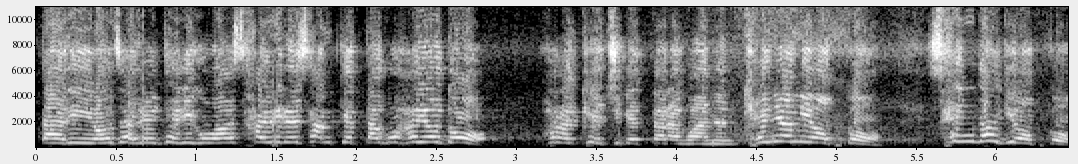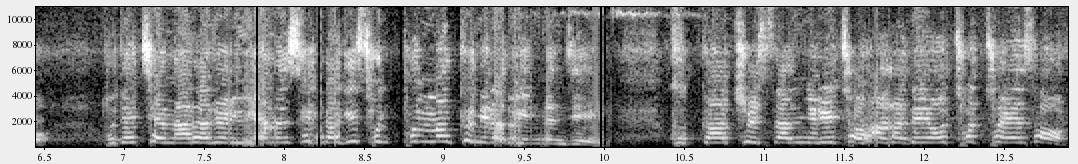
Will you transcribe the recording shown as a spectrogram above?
딸이 여자를 데리고 와 사위를 삼겠다고 하여도 허락해 주겠다라고 하는 개념이 없고 생각이 없고 도대체 나라를 위하는 생각이 손톱만큼이라도 있는지 국가 출산율이 저하가 되어 처처해서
